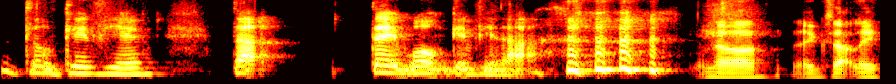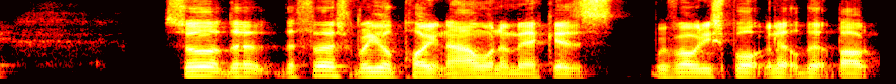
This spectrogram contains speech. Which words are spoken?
they'll give you. That they won't give you that. no, exactly. So the the first real point I want to make is we've already spoken a little bit about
